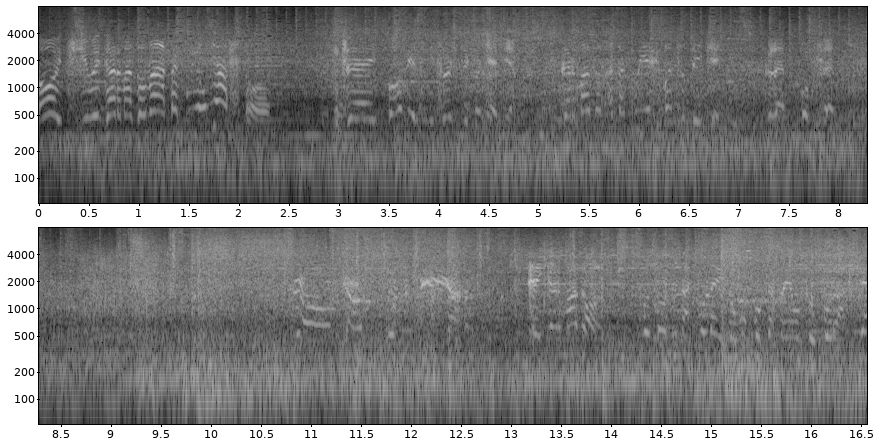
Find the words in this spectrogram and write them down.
Lloyd, siły Garmadona atakują miasto. Jay, powiedz mi coś, czego nie wiem. Garmadon atakuje chyba co tydzień. Sklep powszedni. Hej, Garmadon! Gotowy na kolejną upokarzającą porażkę?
